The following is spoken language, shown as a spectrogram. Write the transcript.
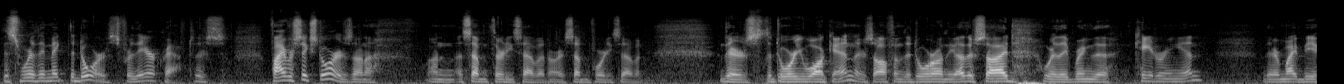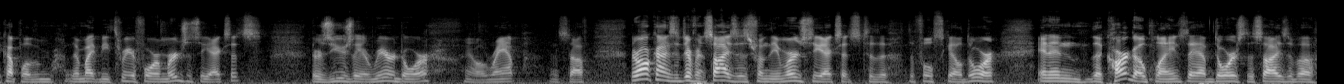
This is where they make the doors for the aircraft. There's five or six doors on a, on a 737 or a 747. There's the door you walk in. There's often the door on the other side where they bring the catering in. There might be a couple of them, there might be three or four emergency exits. There's usually a rear door, you know, ramp and stuff. There are all kinds of different sizes from the emergency exits to the, the full scale door. And in the cargo planes, they have doors the size of a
